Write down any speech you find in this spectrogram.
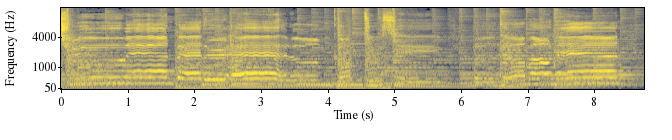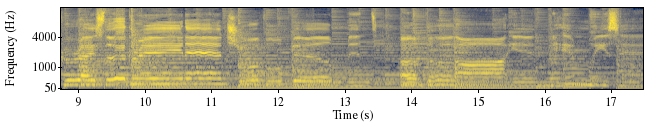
true and better Adam come to save the man. Christ, the and sure fulfillment of the law, in Him we stand.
